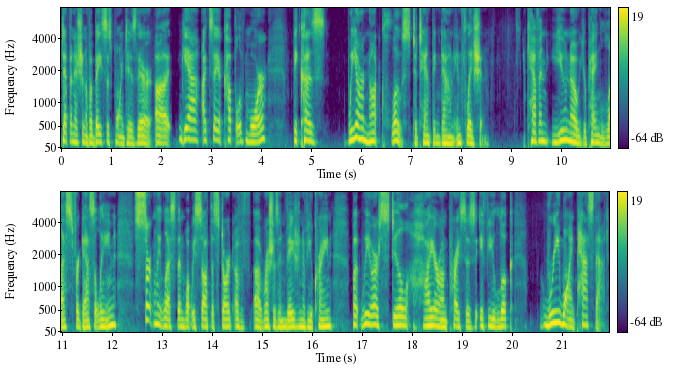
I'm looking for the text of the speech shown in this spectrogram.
definition of a basis point is there. Uh, yeah, I'd say a couple of more because we are not close to tamping down inflation. Kevin, you know you're paying less for gasoline, certainly less than what we saw at the start of uh, Russia's invasion of Ukraine, but we are still higher on prices if you look rewind past that,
